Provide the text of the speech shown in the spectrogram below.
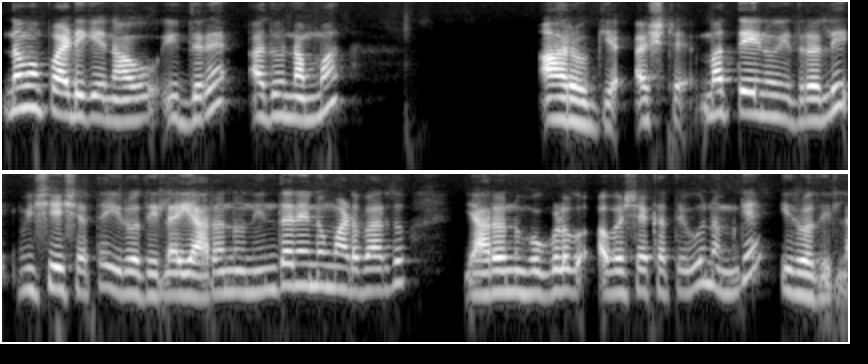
ನಮ್ಮ ಪಾಡಿಗೆ ನಾವು ಇದ್ದರೆ ಅದು ನಮ್ಮ ಆರೋಗ್ಯ ಅಷ್ಟೇ. ಮತ್ತೇನು ಇದರಲ್ಲಿ ವಿಶೇಷತೆ ಇರೋದಿಲ್ಲ. ಯಾರನ್ನು ನಿಂದನೆಯೂ ಮಾಡಬಾರ್ದು, ಯಾರನ್ನು ಹೊಗಳೋ ಅವಶ್ಯಕತೆಯೂ ನಮಗೆ ಇರೋದಿಲ್ಲ.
